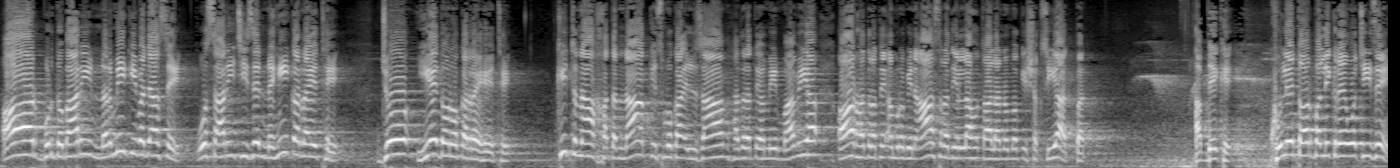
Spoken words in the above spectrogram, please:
اور بردباری، نرمی کی وجہ سے وہ ساری چیزیں نہیں کر رہے تھے جو یہ دونوں کر رہے تھے۔ کتنا خطرناک قسم کا الزام حضرت امیر معاویہ اور حضرت امر بن آس رضی اللہ تعالیٰ نما کی شخصیات پر۔ اب دیکھیں، کھلے طور پر لکھ رہے وہ چیزیں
